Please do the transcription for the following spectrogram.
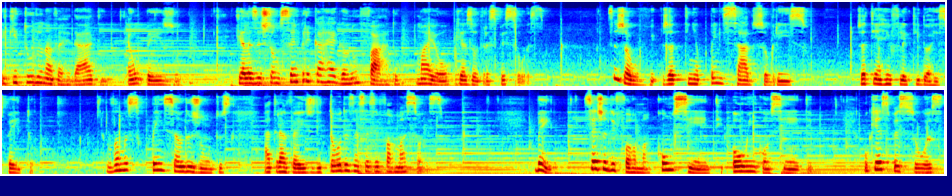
e que tudo, na verdade, é um peso, que elas estão sempre carregando um fardo maior que as outras pessoas. Você já, ouvi, já tinha pensado sobre isso? Já tinha refletido a respeito? Vamos pensando juntos através de todas essas informações. Bem, seja de forma consciente ou inconsciente, o que as pessoas,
